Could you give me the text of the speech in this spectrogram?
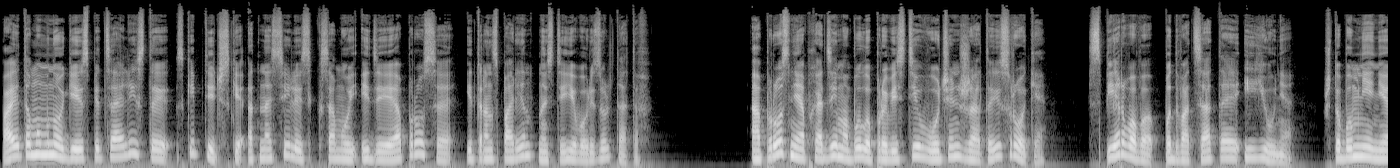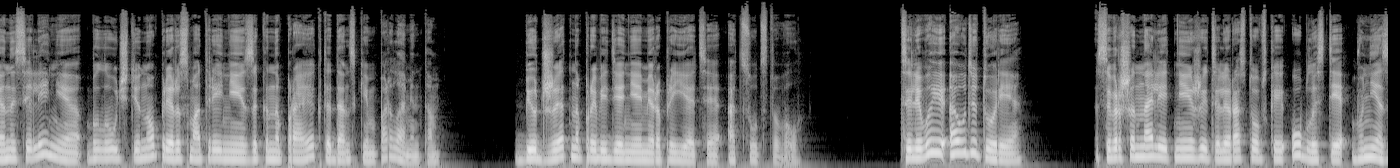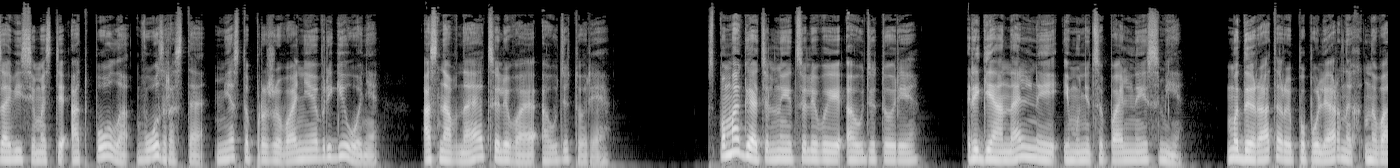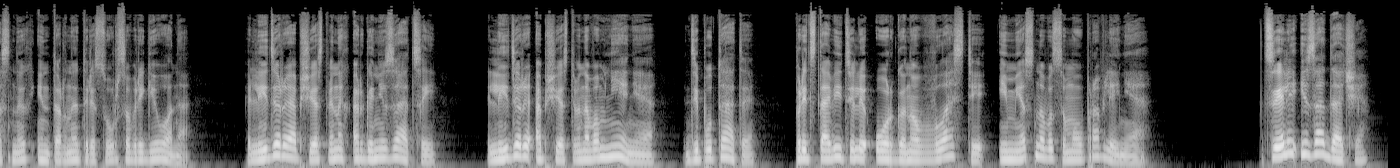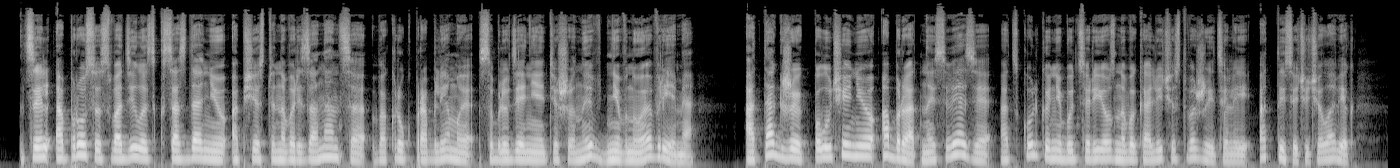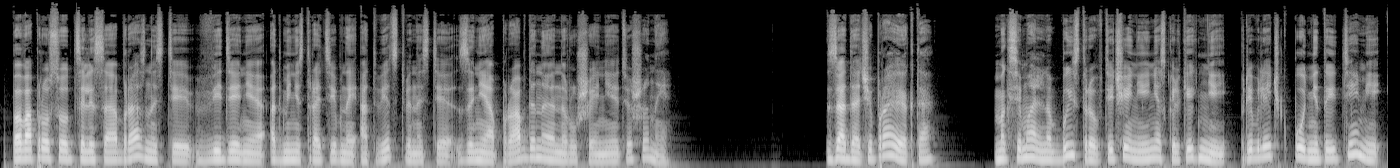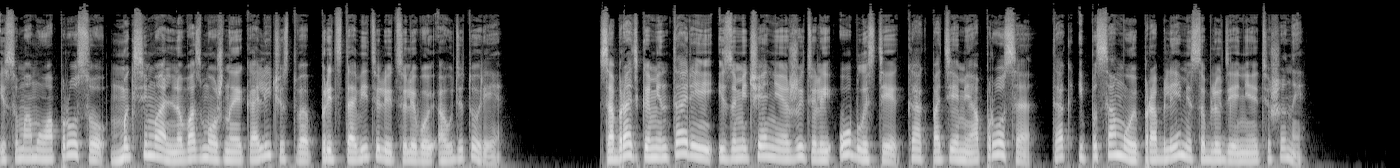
Поэтому многие специалисты скептически относились к самой идее опроса и транспарентности его результатов. Опрос необходимо было провести в очень сжатые сроки — с 1 по 20 июня, чтобы мнение населения было учтено при рассмотрении законопроекта Донским парламентом. Бюджет на проведение мероприятия отсутствовал. Целевые аудитории. Совершеннолетние жители Ростовской области вне зависимости от пола, возраста, места проживания в регионе. Основная целевая аудитория. Вспомогательные целевые аудитории. Региональные и муниципальные СМИ. Модераторы популярных новостных интернет-ресурсов региона. Лидеры общественных организаций. Лидеры общественного мнения. Депутаты – представители органов власти и местного самоуправления. Цели и задачи. Цель опроса сводилась к созданию общественного резонанса вокруг проблемы соблюдения тишины в дневное время, а также к получению обратной связи от сколько-нибудь серьезного количества жителей, от тысячи человек, по вопросу целесообразности введения административной ответственности за неоправданное нарушение тишины. Задачи проекта — максимально быстро в течение нескольких дней привлечь к поднятой теме и самому опросу максимально возможное количество представителей целевой аудитории. Собрать комментарии и замечания жителей области как по теме опроса, так и по самой проблеме соблюдения тишины.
